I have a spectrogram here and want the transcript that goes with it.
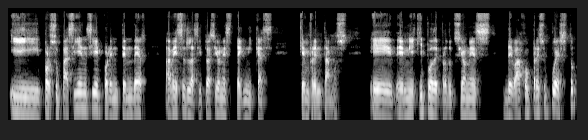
y por su paciencia y por entender a veces las situaciones técnicas que enfrentamos. Eh, mi equipo de producción es de bajo presupuesto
